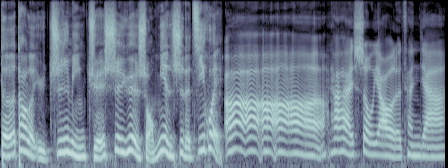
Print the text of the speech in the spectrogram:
得到了与知名爵士乐手面试的机会。啊啊啊啊啊！他还受邀了参加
